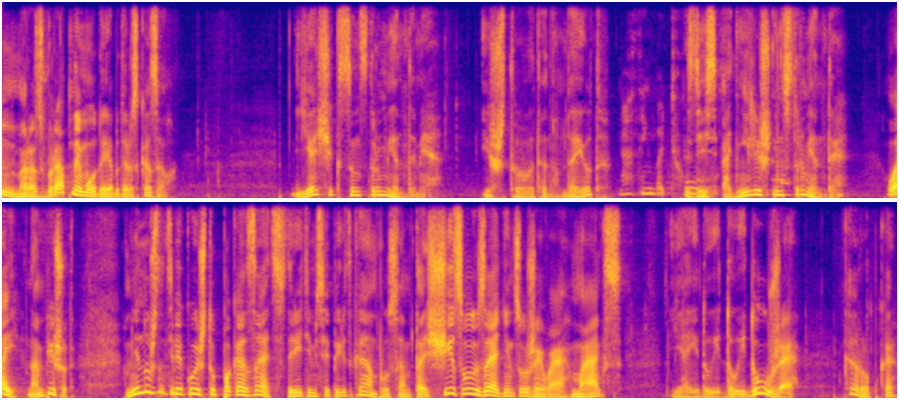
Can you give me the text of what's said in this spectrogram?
-м, развратной модой, я бы даже сказал. Ящик с инструментами. И что это нам дает? Здесь одни лишь инструменты. Ой, нам пишут. Мне нужно тебе кое-что показать. Встретимся перед кампусом. Тащи свою задницу живо, Макс. Я иду, иду, иду уже. Коробка.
